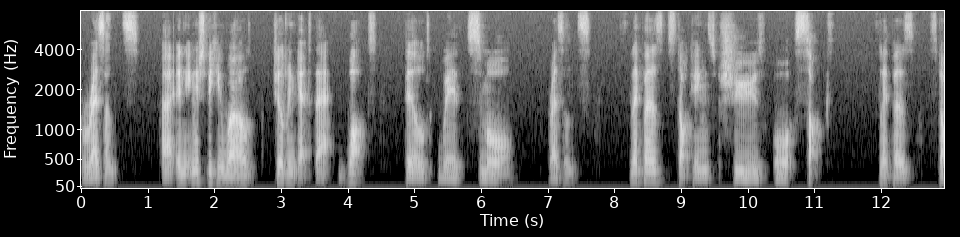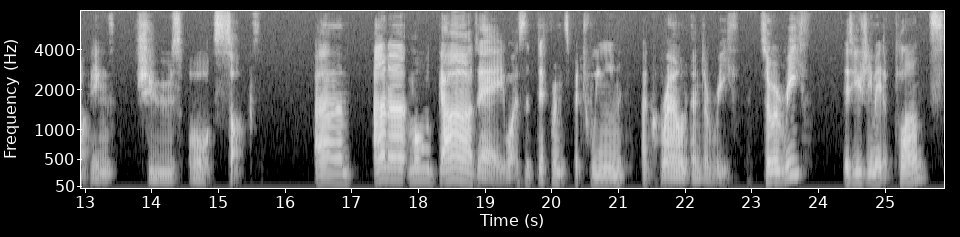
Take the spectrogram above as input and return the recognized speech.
presents. Uh, in the English speaking world, children get their what filled with small presents. Slippers, stockings, shoes, or socks. Slippers, stockings, shoes, or socks. Um, Anna Morgade, what is the difference between a crown and a wreath? So a wreath is usually made of plants.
